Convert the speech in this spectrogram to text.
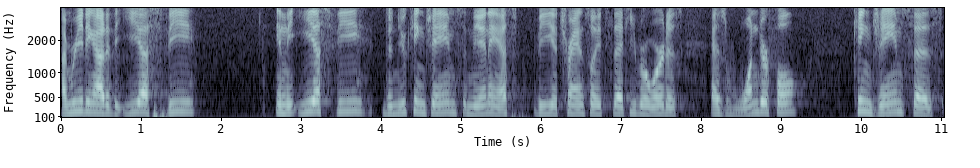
I'm reading out of the ESV. In the ESV, the New King James, and the NASB, it translates that Hebrew word as, as wonderful. King James says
